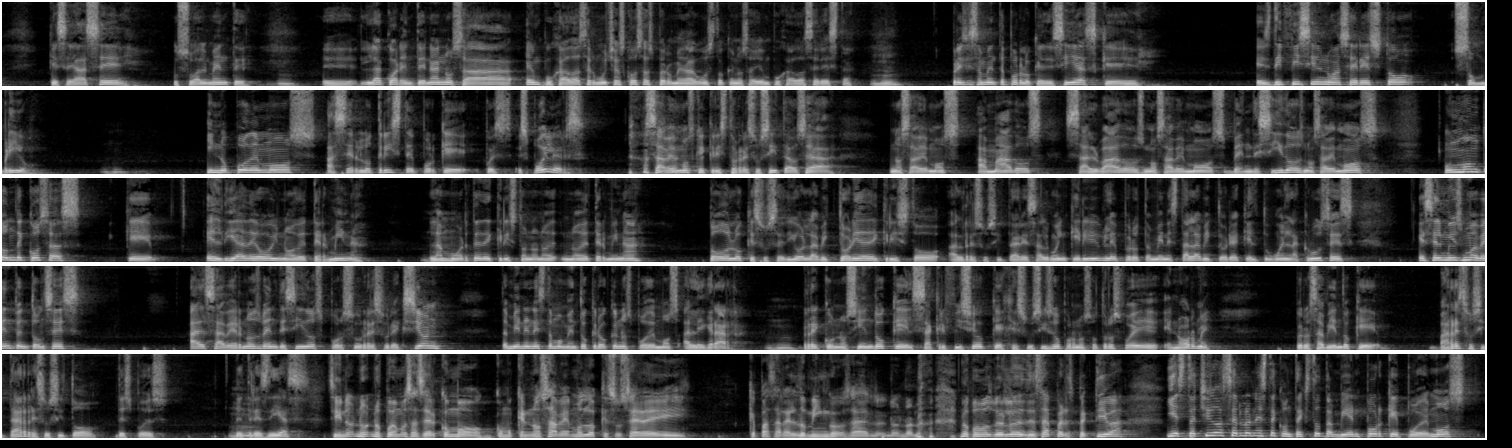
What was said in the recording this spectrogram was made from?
que se hace usualmente. Eh, la cuarentena nos ha empujado a hacer muchas cosas, pero me da gusto que nos haya empujado a hacer esta. Precisamente por lo que decías, que es difícil no hacer esto sombrío. Y no podemos hacerlo triste porque, pues, spoilers, sabemos que Cristo resucita, o sea, nos sabemos amados, salvados, nos sabemos bendecidos, nos sabemos un montón de cosas que el día de hoy no determina. La muerte de Cristo no, no, determina todo lo que sucedió. La victoria de Cristo al resucitar es algo increíble, pero también está la victoria que Él tuvo en la cruz. Es, es el mismo evento, entonces al sabernos bendecidos por su resurrección, también en este momento creo que nos podemos alegrar, reconociendo que el sacrificio que Jesús hizo por nosotros fue enorme, pero sabiendo que va a resucitar, resucitó después de tres días. Sí, no, no, podemos hacer como, como que no sabemos lo que sucede y qué pasará el domingo. O sea, no, no, no, podemos verlo desde esa perspectiva. Y está chido hacerlo en este contexto también porque podemos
